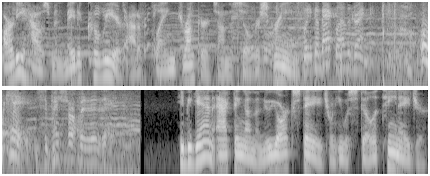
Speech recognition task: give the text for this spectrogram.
Artie Housman made a career out of playing drunkards on the silver screen. When you come back, we'll have a drink. Okay, it's the best offer there. He began acting on the New York stage when he was still a teenager.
